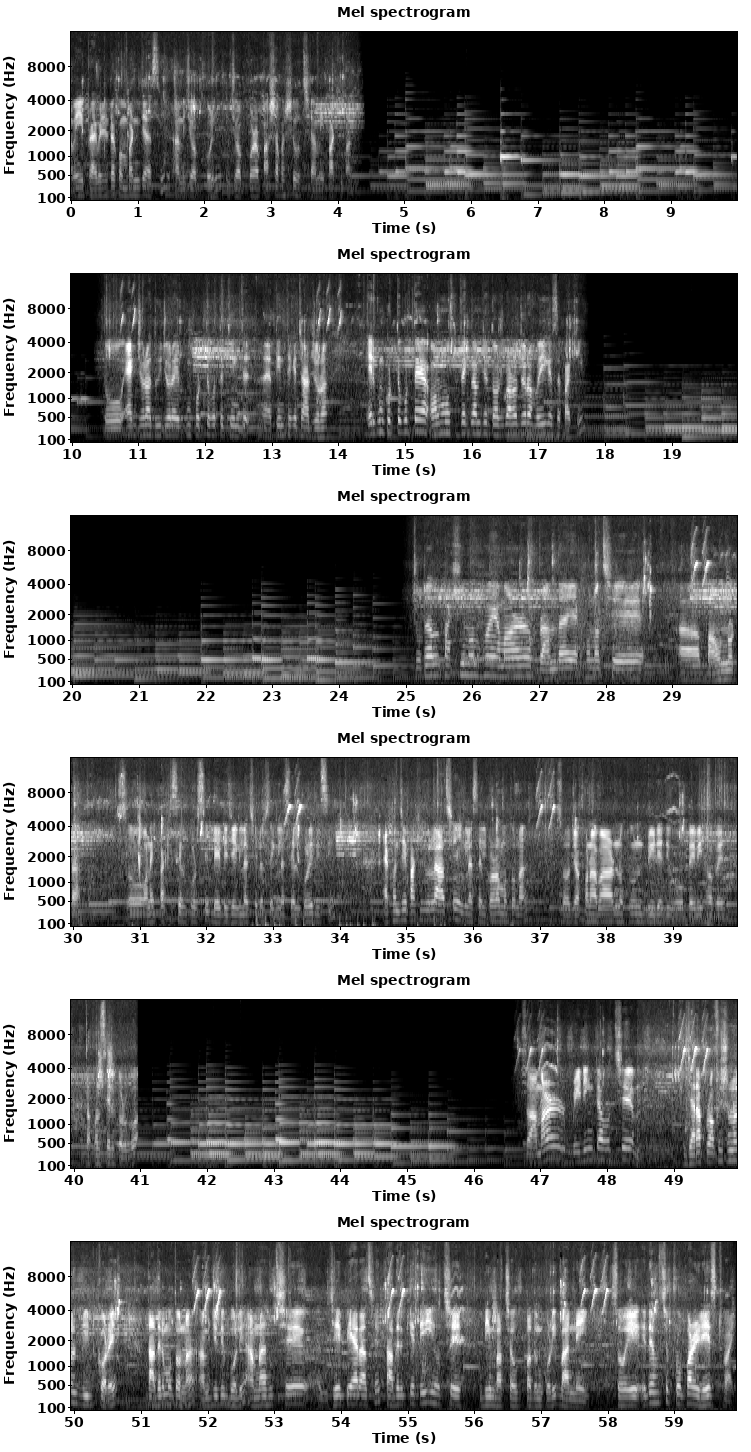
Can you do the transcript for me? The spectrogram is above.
আমি প্রাইভেট একটা কোম্পানিতে আছি, আমি জব করি। জব করার পাশাপাশি হচ্ছে আমি পাখি পালি তো এক জোড়া, দুই জোড়া এরকম করতে করতে তিন তিন থেকে চার জোড়া। এরকম করতে করতে অলমোস্ট দেখলাম যে দশ বারো জোড়া হয়ে গেছে পাখি। টোটাল পাখি মনে হয় আমার ব্রান্দায় এখন আছে বাউন্নটা। সো অনেক পাখি সেল করছি। বেবি যেগুলো ছিল, সেগুলো সেল করে দিছি। এখন যে পাখিগুলো আছে, এগুলো সেল করার মতো না। সো যখন আবার নতুন ব্রিডে দিব বেবি হবে, তখন সেল করব। সো আমার ব্রিডিংটা হচ্ছে, যারা প্রফেশনাল ব্রিড করে তাদের মতো না। আমি যদি বলি, আমরা হচ্ছে যে পেয়ার আছে, তাদেরকে দিয়েই হচ্ছে ডিম বাচ্চা উৎপাদন করি বা নেই। সো এদের হচ্ছে প্রপার রেস্ট পাই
